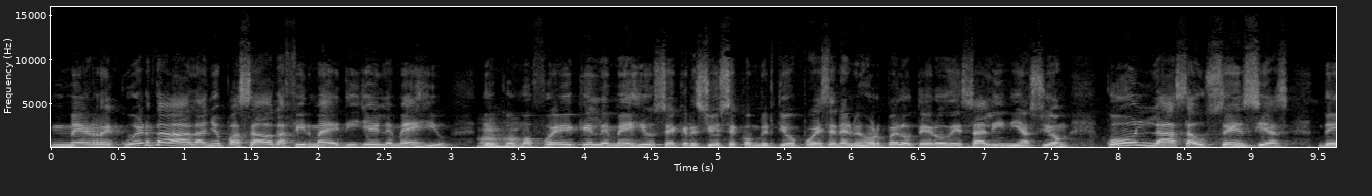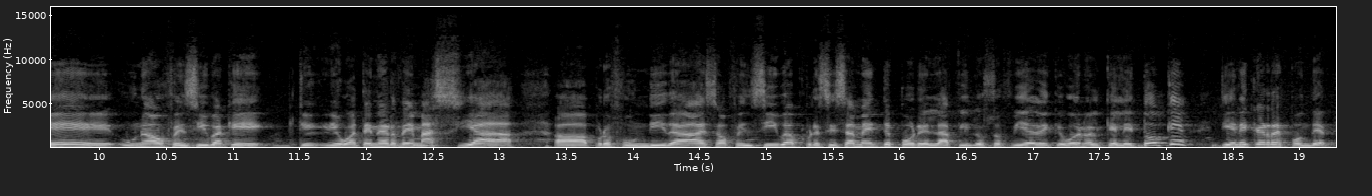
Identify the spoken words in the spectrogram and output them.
Me recuerda al año pasado la firma de DJ Lemegio, de cómo fue que Lemegio se creció y se convirtió pues en el mejor pelotero de esa alineación con las ausencias de una ofensiva que, llegó a tener demasiada ah, profundidad, esa ofensiva, precisamente por la filosofía de que, bueno, el que le toque tiene que responder.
